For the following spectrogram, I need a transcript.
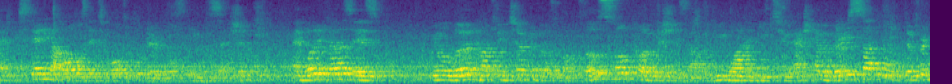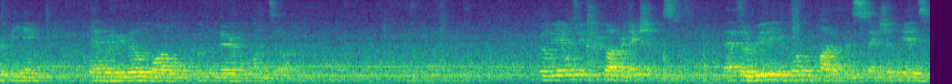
and extending our models into multiple variables in this section. And what it does is we will learn how to interpret those models. Those slope coefficients now, V1 and V2, actually have a very subtle different meaning than when we build a model with the variable on its own. We'll be able to improve our predictions. That's a really important part of this section is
